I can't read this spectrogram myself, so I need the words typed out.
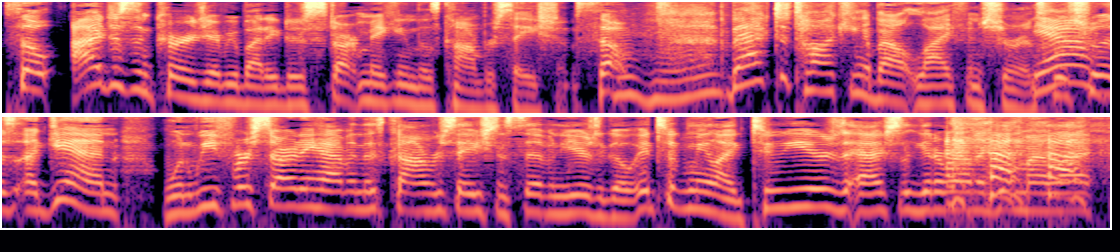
so i just encourage everybody to start making those conversations so back to talking about life insurance Yeah. which was again when we first started having this conversation seven years ago it took me like two years to actually get around and get my life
